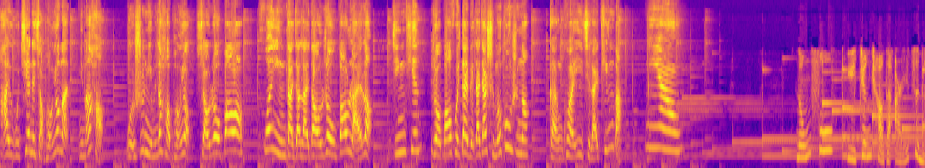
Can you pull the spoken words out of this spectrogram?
嗨，我亲爱的小朋友们，你们好！我是你们的好朋友小肉包哦，欢迎大家来到肉包来了。今天肉包会带给大家什么故事呢？赶快一起来听吧！喵。农夫与争吵的儿子们。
